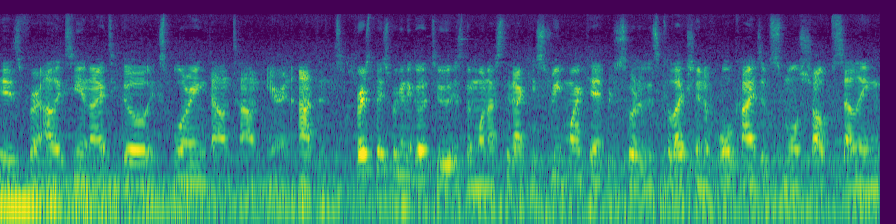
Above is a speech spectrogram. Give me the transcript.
is for Alexia and I to go exploring downtown here in Athens. First place we're going to go to is the Monastiraki Street Market, which is sort of this collection of all kinds of small shops selling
